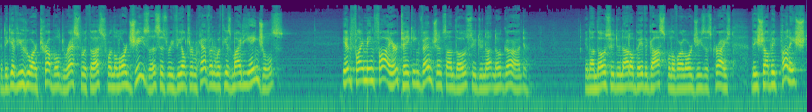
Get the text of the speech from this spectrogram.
And to give you who are troubled rest with us when the Lord Jesus is revealed from heaven with his mighty angels in flaming fire, taking vengeance on those who do not know God and on those who do not obey the gospel of our Lord Jesus Christ, these shall be punished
